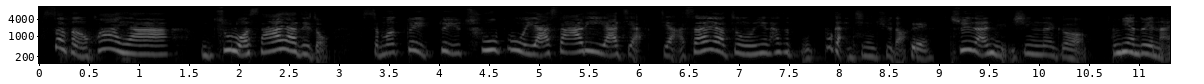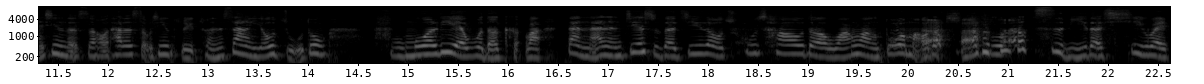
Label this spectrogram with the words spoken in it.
色粉画呀、珠罗纱呀这种，什么对对于粗布呀、纱丽呀、假假山呀这种东西他是不不感兴趣的。对，虽然女性那个面对男性的时候，她的手心、嘴唇上有主动。抚摸猎物的渴望，但男人结实的肌肉、粗糙的、往往多毛的皮肤、刺鼻的气味、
